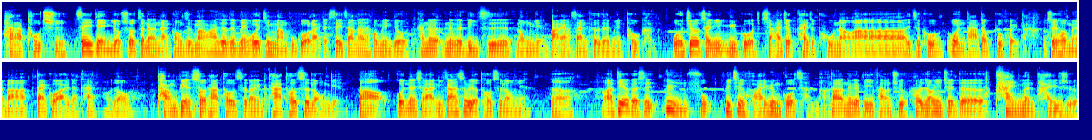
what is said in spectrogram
怕他偷吃，这一点有时候真的很难控制。妈妈就这边我已经忙不过来了，谁知道他在后面给我看那个那个荔枝龙眼，拔两三颗在那边偷啃。我就曾经遇过，小孩就开始哭闹啊，一直哭，问他都不回答，最后没办法带过来再看。我说旁边说他偷吃龙眼，他偷吃龙眼，然后问那小孩，你刚刚是不是有偷吃龙眼啊？啊，第二个是孕妇，毕竟怀孕过程嘛，到那个地方去，很容易觉得太闷太热，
